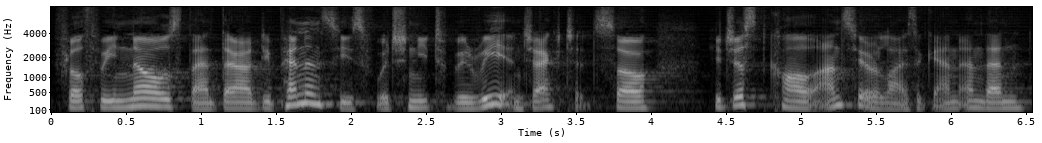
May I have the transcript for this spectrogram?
Flow3 knows that there are dependencies which need to be re-injected. So you just call unserialize again, and then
